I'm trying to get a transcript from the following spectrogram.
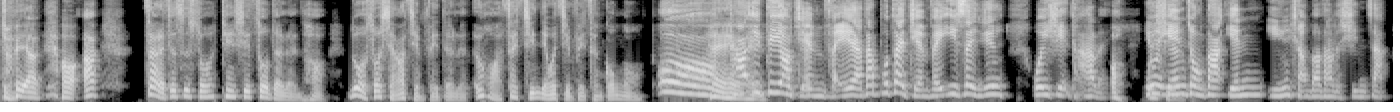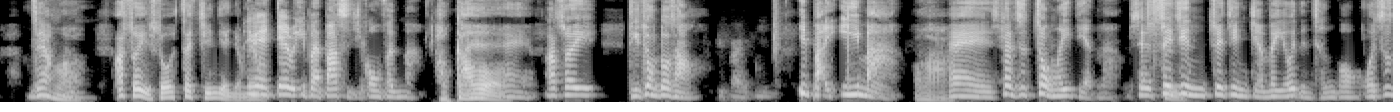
对呀、哦啊，再来就是说天蝎座的人哈、如果说想要减肥的人，哎哇，在今年会减肥成功哦。哦嘿嘿，嘿他一定要减肥啊！他不再减肥，医生已经威胁他了。哦，因为严重他严影响到他的心脏。这样哦啊，所以说在今年有嗯，因为没有 Gary 一百八十几公分嘛，好高哦？哎，哎啊，所以体重多少？一百一一百一嘛，哇，哎，算是重了一点啦。所以最近最近减肥有一点成功，我是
